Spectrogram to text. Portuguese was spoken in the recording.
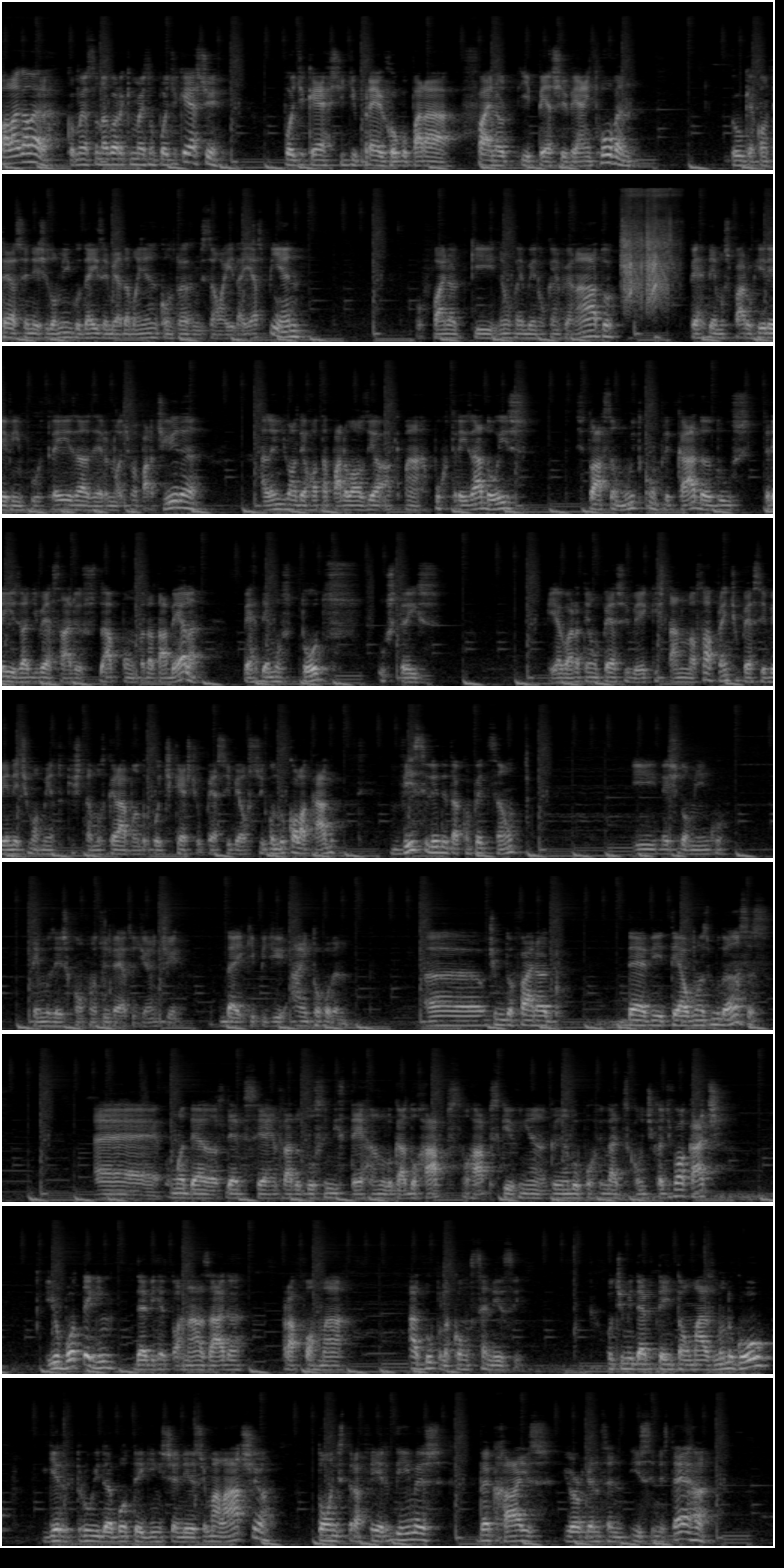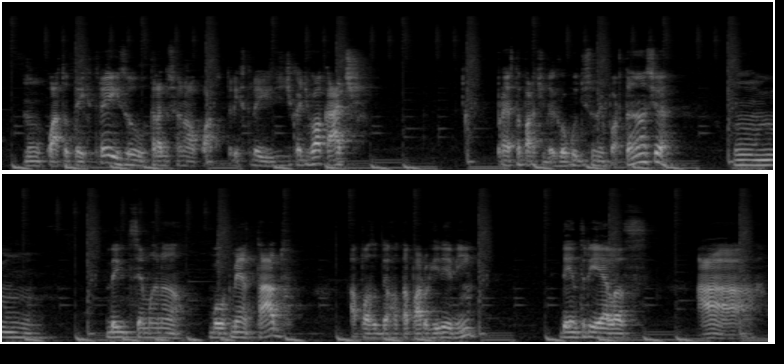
Fala galera, começando agora aqui mais um podcast, podcast de pré-jogo para Final e PSV Eindhoven, o que acontece neste domingo, 10 e meia da manhã, com transmissão aí da ESPN. O Final que não vem bem no campeonato, perdemos para o Hirevin por 3 a 0 na última partida, além de uma derrota para o Alzia Akmar por 3 a 2 situação muito complicada dos três adversários da ponta da tabela, perdemos todos os três e agora tem um PSV que está na nossa frente. O PSV, neste momento que estamos gravando o podcast, o PSV é o segundo colocado, vice-líder da competição. E neste domingo temos esse confronto direto diante da equipe de Eindhoven. Uh, o time do Feyenoord deve ter algumas mudanças. É, uma delas deve ser a entrada do Sinisterra no lugar do Raps, o Raps que vinha ganhando oportunidades com o Dica Advocate. E o Boteguin deve retornar à zaga para formar a dupla com Senesi. O time deve ter então Masma no gol, Gertruida Boteguin Senesi Malasia, Tony Straffer Dimes, Beckreis, Jorgensen e Sinisterra, num 4-3-3, o tradicional 4-3-3 de Dica Advocate. Para esta partida, jogo de suma importância, um meio de semana movimentado após a derrota para o Hirevin. Dentre elas, a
